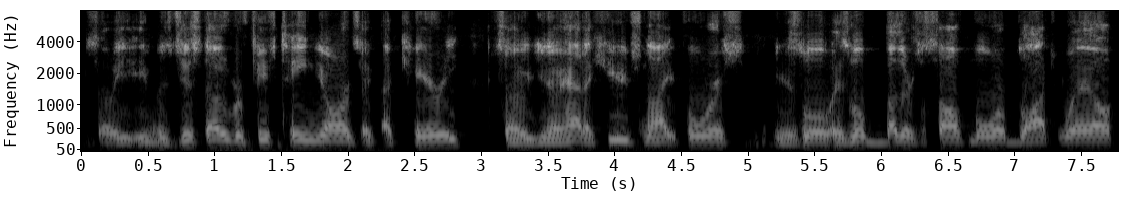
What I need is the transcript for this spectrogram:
So he, he, was just over 15 yards a, a, carry. So, you know, had a huge night for us. His little, his little brother's a sophomore, blocked well,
